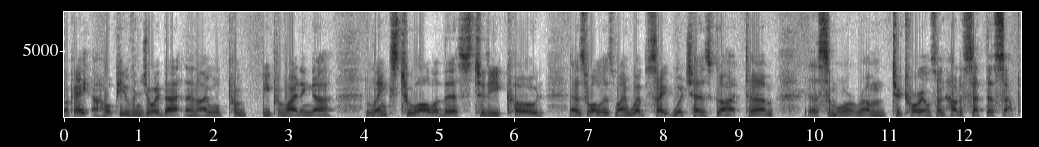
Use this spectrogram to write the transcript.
Okay, I hope you've enjoyed that, and I will pro be providing uh, links to all of this, to the code, as well as my website, which has got um, uh, some more um, tutorials on how to set this up.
